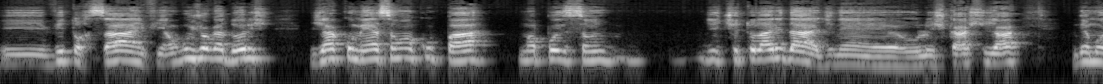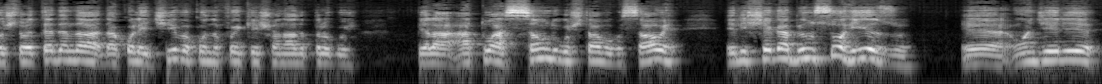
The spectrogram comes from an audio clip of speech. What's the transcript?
E Vitor Sá, enfim, alguns jogadores já começam a ocupar uma posição de titularidade. Né? O Luiz Castro já demonstrou até dentro da, da coletiva, quando foi questionado pelo, pela atuação do Gustavo Sauer, ele chega a abrir um sorriso, é, onde ele,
